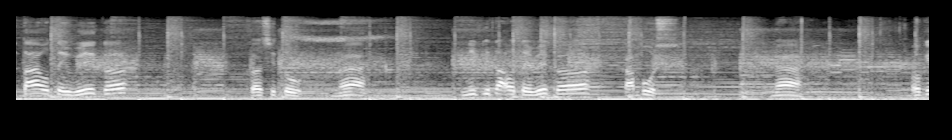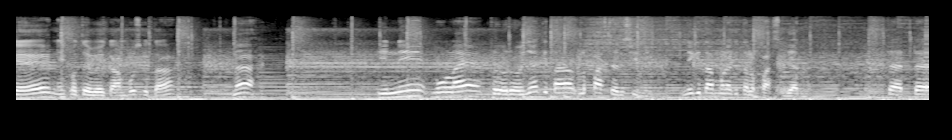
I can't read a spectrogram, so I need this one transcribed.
kita OTW ke ke situ. Nah ini kita OTW ke kampus. Nah Oke, ini OTW kampus kita. Nah, ini mulai doronya kita lepas dari sini. Ini kita mulai kita lepas, lihat. Dada,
